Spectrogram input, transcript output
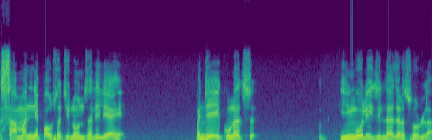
सामान्य पावसाची नोंद झालेली आहे. म्हणजे एकूणच हिंगोली जिल्हा जर सोडला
